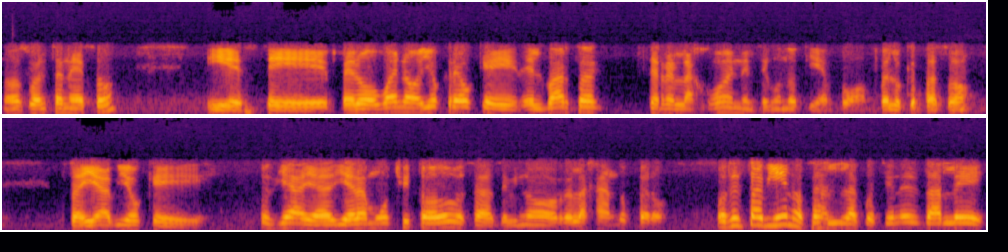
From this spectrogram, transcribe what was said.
no sueltan eso. Y este, pero bueno, yo creo que el Barça se relajó en el segundo tiempo, fue lo que pasó. O sea, ya vio que pues ya ya, ya era mucho y todo, o sea, se vino relajando, pero pues está bien, o sea, la cuestión es darle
